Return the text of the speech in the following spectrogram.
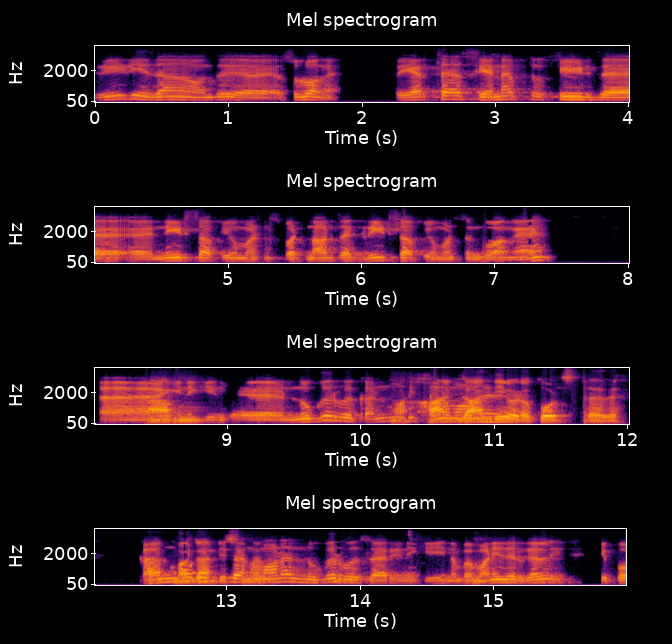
கிரீடி தான் வந்து சொல்லுவாங்க. Earth has enough to feed the uh, needs of humans but not the greeds of humansங்குவாங்க இன்னைக்கு இந்த நுகர்வு கண்மூடித்தனமான காந்தியோட கோட்ஸ் அது. கண்மூடித்தனமான நுகர்வு சார் இன்னைக்கு. நம்ம மனிதர்கள் இப்போ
